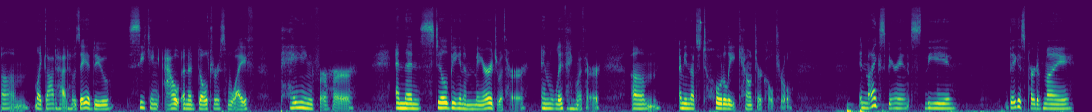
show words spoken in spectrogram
um, like God had Hosea do, seeking out an adulterous wife, paying for her and then still being in a marriage with her and living with her. Um, I mean, that's totally countercultural. In my experience, the biggest part of my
